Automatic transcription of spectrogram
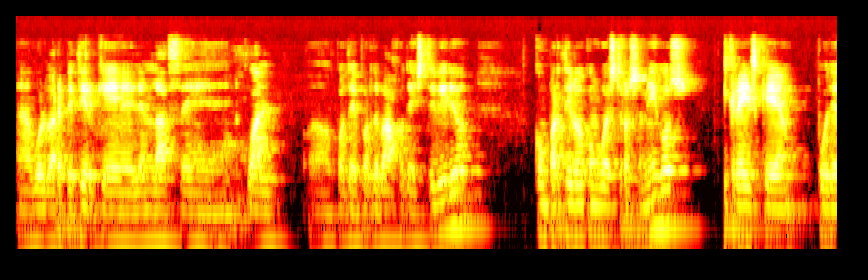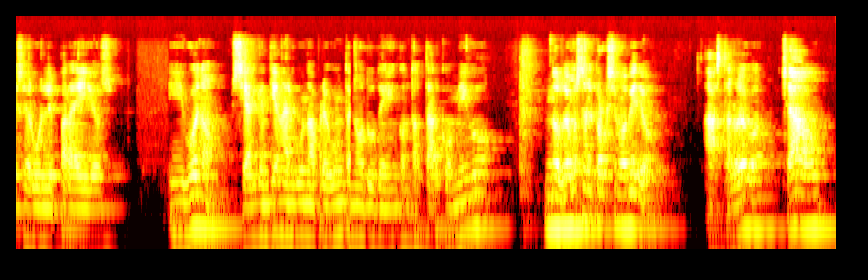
Eh, vuelvo a repetir que el enlace cual podéis por debajo de este vídeo. Compartirlo con vuestros amigos si creéis que puede ser útil para ellos. Y bueno, si alguien tiene alguna pregunta, no dude en contactar conmigo nos vemos en el próximo vídeo. Hasta luego. Chao.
